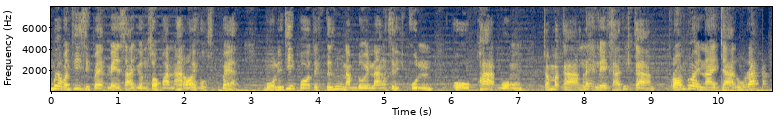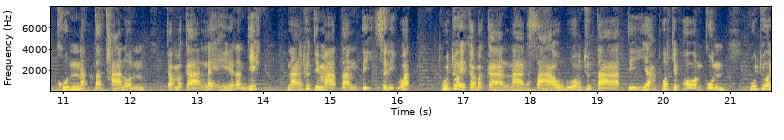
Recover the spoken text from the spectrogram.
เมื่อวันที่ 18 เมษายน 2568 มูลนิธิปอเต็กตึงนำโดยนางสิริกุลโอภาสวงศ์ กรรมการและเลขาธิการ พร้อมด้วยนายจารุรัตน์คุณนัตถานนท์กรรมการและเหรัญยิก นางชุติมาตันติสิริวัฒน์ผู้ช่วยกรรมการนางสาวดวงชุตาติยะพจพรกุล ผู้ช่วย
